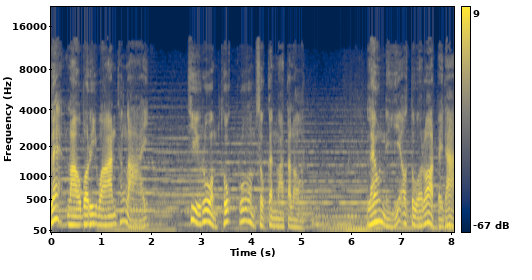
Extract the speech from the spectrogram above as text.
และเหล่าบริวารทั้งหลาย ที่ร่วมทุกข์ร่วมสุขกันมาตลอด แล้วหนีเอาตัวรอดไปได้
